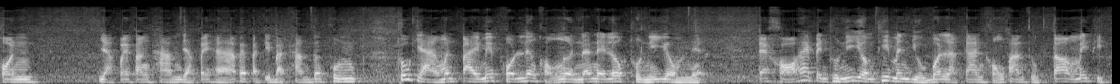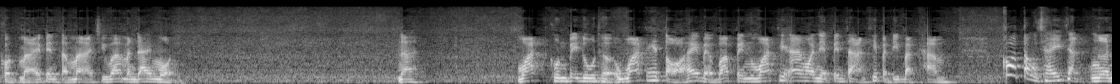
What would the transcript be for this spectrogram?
คนอยากไปฟังธรรม อยากไปหาไปปฏิบัติธรรมด้วยคุณทุกอย่างมันไปไม่พ้นเรื่องของเงินนะในโลกทุนนิยมเนี่ย แต่ขอให้เป็นทุนนิยมที่มันอยู่บนหลักการของความถูกต้องไม่ผิดกฎหมายเป็นสัมมาอาชีวะมันได้หมด นะวัดคุณไปดูเถอะวัดให้ต่อให้แบบว่าเป็นวัดที่อ้างว่าเนี่ยเป็นสถานที่ปฏิบัติธรรม ก็ต้องใช้จากเงิน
